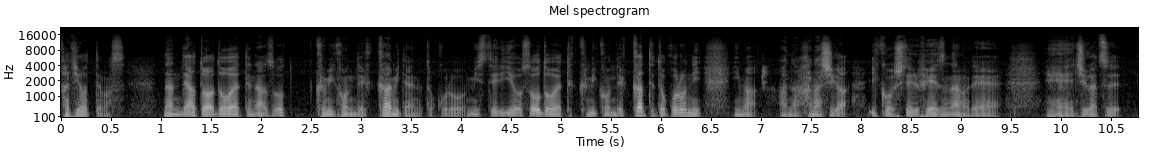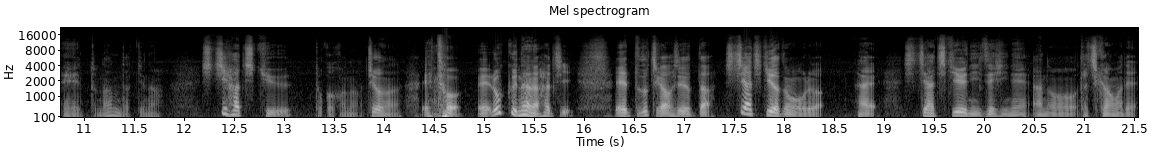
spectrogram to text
書き終わってます。なんであとはどうやって謎を組み込んでいくかみたいなところミステリー要素をどうやって組み込んでいくかってところに今あの話が移行しているフェーズなので、えー、10月えっ、となんだっけな。789とかかな？違うな。えっ、と、え678えっ、とどっちか忘れちゃった。789だと思う俺は。はい。789にぜひねあの立川まで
